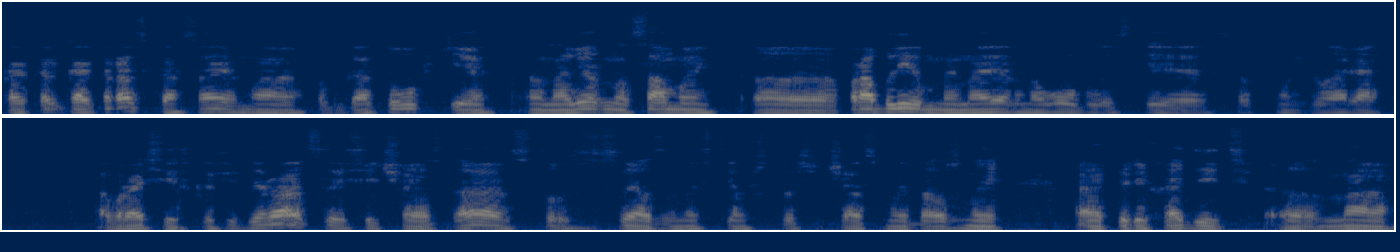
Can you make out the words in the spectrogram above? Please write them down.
как, как раз касаемо подготовки, а, наверное, самой э, проблемной, наверное, области, собственно говоря, в Российской Федерации сейчас, да, связано с тем, что сейчас мы должны переходить на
